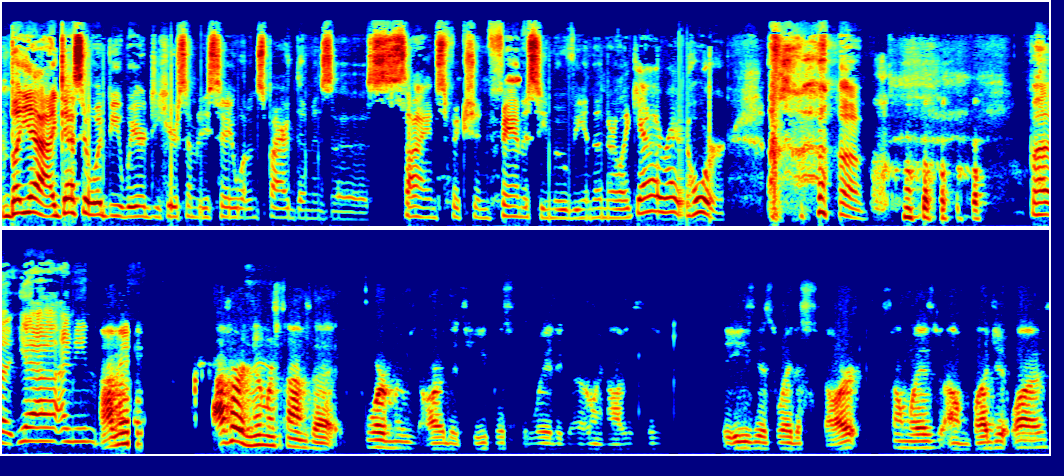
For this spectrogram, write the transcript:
but yeah, I guess it would be weird to hear somebody say what inspired them is a science fiction fantasy movie, and then they're like, "Yeah, I write horror." but yeah, I mean, I mean, I've heard numerous times that horror movies are the cheapest way to go, and obviously the easiest way to start. Some ways, um, budget wise.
